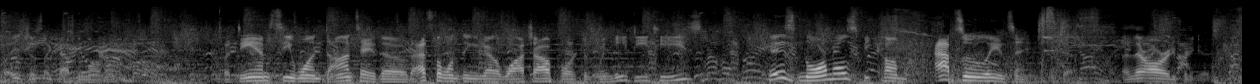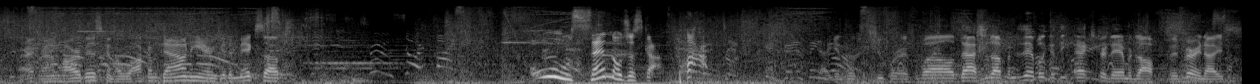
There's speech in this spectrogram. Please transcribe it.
Plays just like Captain Marvel. But DMC1 Dante, though, that's the one thing you got to watch out for because when he DTs, his normals become absolutely insane. And they're already pretty good. All right, Round Harvest going to lock him down here and get a mix up. Oh, Sentinel just got popped. Super as well. Dashes up and is able to get the extra damage off of it. Very nice.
